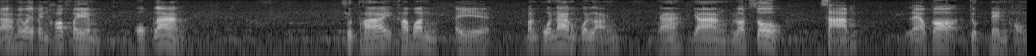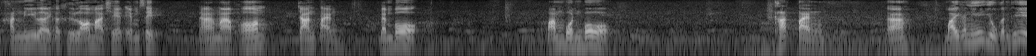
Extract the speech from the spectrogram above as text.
นะ ไม่ว่าจะเป็นครอบเฟรม อกล่าง ชุดท้าย คาร์บอนไอ้บางคนหน้าบางคนหลัง นะ ยางลอตโซ่ 3 แล้วก็จุดเด่นของคันนี้เลยก็คือล้อมาเชส M10 นะ มาพร้อมจานแต่งแบมโบ ปั๊มบนโบ คัดแต่งนะไมคันนี้อยู่กันที่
